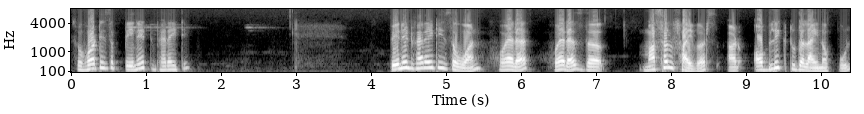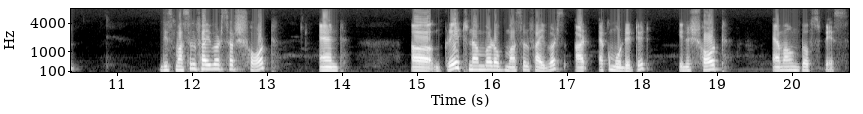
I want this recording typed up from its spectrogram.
So what is the pinnate variety? Pinnate variety is the one whereas, whereas the muscle fibers are oblique to the line of pull. These muscle fibers are short and a great number of muscle fibers are accommodated in a short amount of space.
